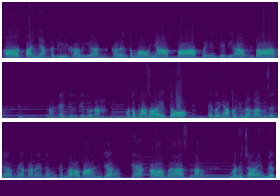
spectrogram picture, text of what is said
uh, tanya ke diri kalian. Kalian tuh maunya apa pengen jadi apa nah kayak gitu-gitu. Nah untuk masalah itu itunya aku juga nggak bisa jawab ya karena itu mungkin bakal panjang ya kalau bahas tentang gimana caranya biar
